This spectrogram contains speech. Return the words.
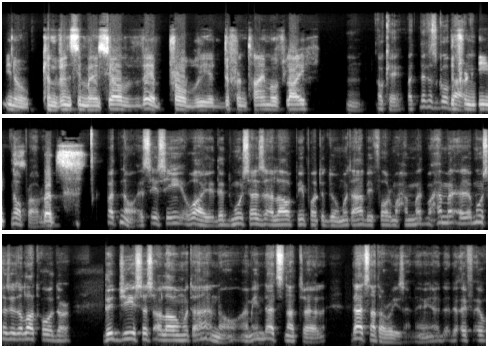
you know convincing myself they're probably a different time of life, Hmm. Okay, but let us go back. different needs. No problem. But But no, it's you see why did Moses allow people to do mut'ah before Muhammad? Muhammad uh, Moses is a lot older. Did Jesus allow mut'ah? No, I mean that's not uh, that's not a reason. I mean, if if,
